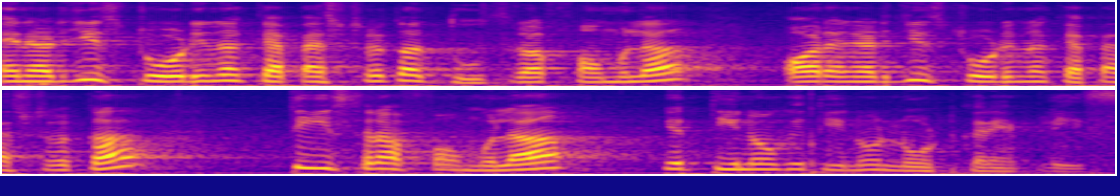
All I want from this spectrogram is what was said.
energy stored in a capacitor का दूसरा फॉर्मूला और energy stored in a capacitor का तीसरा फॉर्मूला ये तीनों के तीनों नोट करें प्लीज़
